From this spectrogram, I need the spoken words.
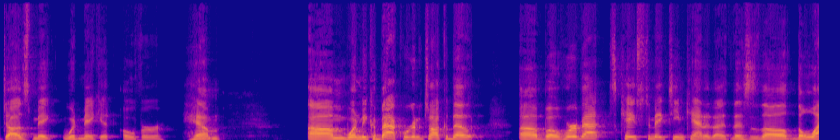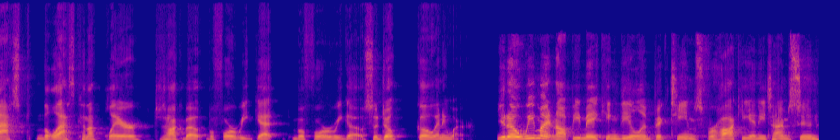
does make would make it over him. Um, when we come back, we're going to talk about uh, Bo Horvat's case to make Team Canada. This is the the last the last Canuck player to talk about before we get before we go. So don't go anywhere. You know, we might not be making the Olympic teams for hockey anytime soon,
